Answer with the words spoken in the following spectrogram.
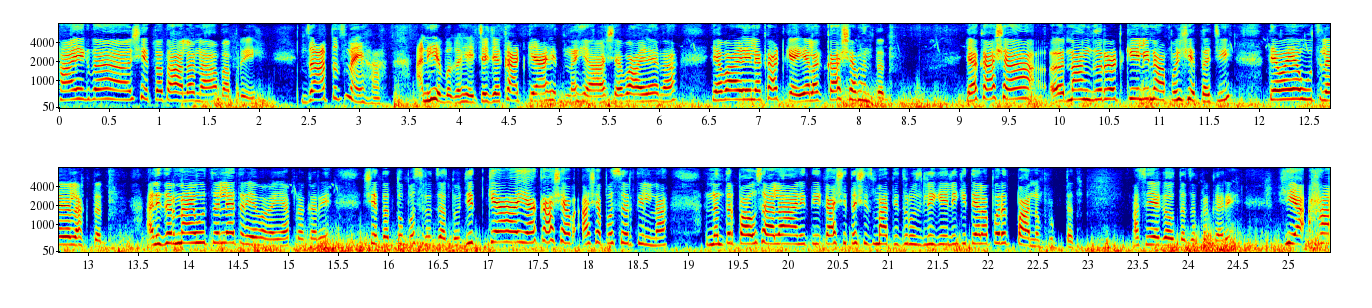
हा एकदा शेतात आला ना बापरे. जातच नाही हा. आणि हे बघा ह्याच्या ज्या काटक्या आहेत ना ह्या अशा वाळल्या ना या वाळलेल्या काटक्या याला काशा म्हणतात. या काशा नांगरट केली ना आपण शेताची तेव्हा या उचलायला लागतात. आणि जर नाही उचलल्या तर हे बघा या प्रकारे शेतात तो पसरत जातो. जितक्या या काशा अशा पसरतील ना नंतर पाऊस आला आणि ती काशी तशीच मातीत रुजली गेली की त्याला परत पानं फुटतात. असं या गवताचा प्रकारे. ही हा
